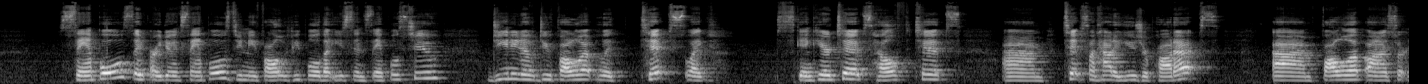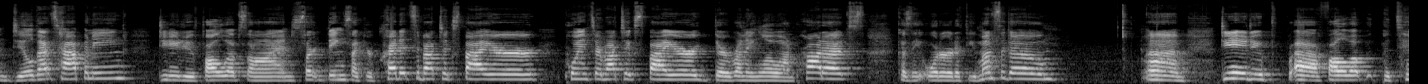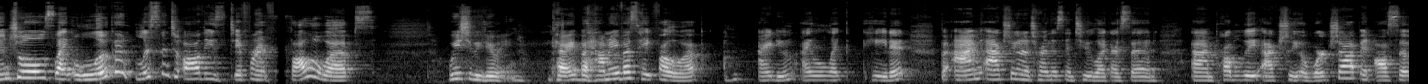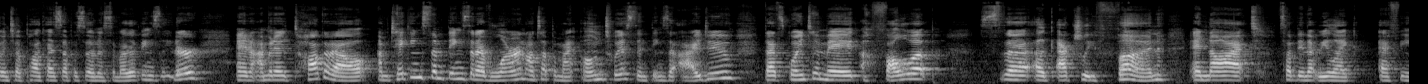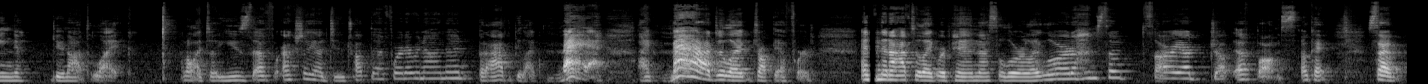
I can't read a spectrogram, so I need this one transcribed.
samples are you doing samples? Do you need follow up with people that you send samples to? Do you need to do follow up with tips like skincare tips health tips um, tips on how to use your products? Um, follow up on a certain deal that's happening? Do you need to do follow-ups on certain things like your credits about to expire points are about to expire they're running low on products because they ordered a few months ago um, do you need to do uh, follow up with potentials? Like, look at, listen to all these different follow ups we should be doing. Okay, but how many of us hate follow up? I do. I like hate it. But I'm actually going to turn this into, like I said, um, probably actually a workshop and also into a podcast episode and some other things later. And I'm going to talk about, I'm taking some things that I've learned on top of my own twist and things that I do that's going to make a follow up uh, actually fun and not something that we like effing do not like. I don't like to use the F word. Actually, I do drop the F word every now and then, but I have to be like mad, like mad to like drop the F word. And then I have to like repent ask the Lord, like, Lord, I'm so sorry I dropped F bombs. Okay, so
